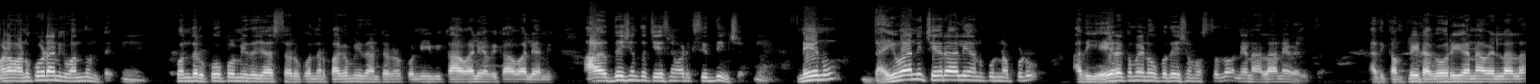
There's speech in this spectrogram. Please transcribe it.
మనం అనుకోవడానికి వంద ఉంటాయి. కొందరు కోపం మీద చేస్తారు కొందరు పగ మీద అంటారు కొన్ని ఇవి కావాలి అవి కావాలి అని. ఆ ఉద్దేశంతో చేసిన వాడికి సిద్ధించు. నేను దైవాన్ని చేరాలి అనుకున్నప్పుడు అది ఏ రకమైన ఉపదేశం వస్తుందో నేను అలానే వెళ్తాను అది కంప్లీట్ అగౌరిగానా వెళ్ళాలా?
